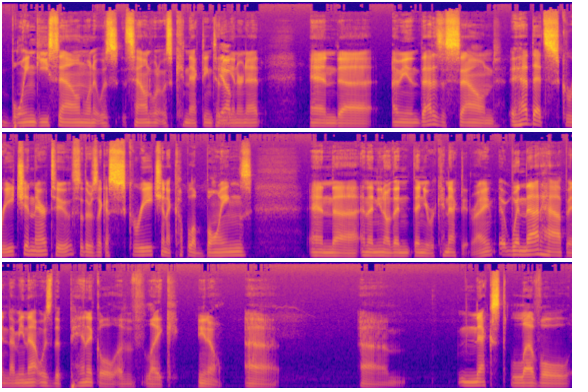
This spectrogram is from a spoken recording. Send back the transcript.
boingy sound when it was sound when it was connecting to Yep. the internet. And uh, I mean, that is a sound. It had that screech in there too. So there's like a screech and a couple of boings and uh, and then you know then then you were connected right when that happened i mean that was the pinnacle of like you know uh, um, next level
